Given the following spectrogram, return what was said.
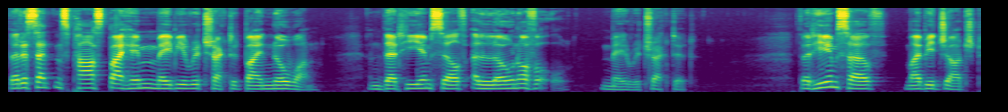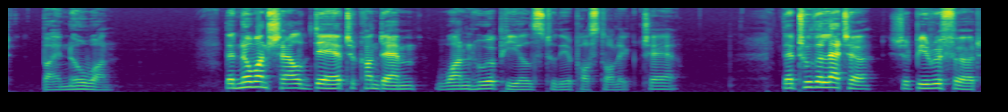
that a sentence passed by him may be retracted by no one, and that he himself alone of all may retract it, that he himself might be judged by no one, that no one shall dare to condemn one who appeals to the apostolic chair, that to the latter should be referred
